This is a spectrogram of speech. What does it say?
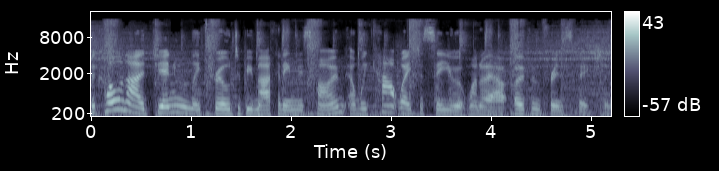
Nicole and I are genuinely thrilled to be marketing this home and we can't wait to see you at one of our open for inspection.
